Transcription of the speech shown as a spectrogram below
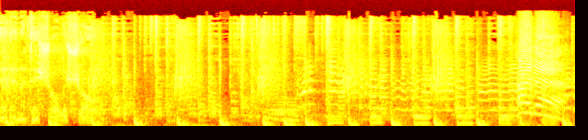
Eren Ateşoğlu Show. Haydi.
